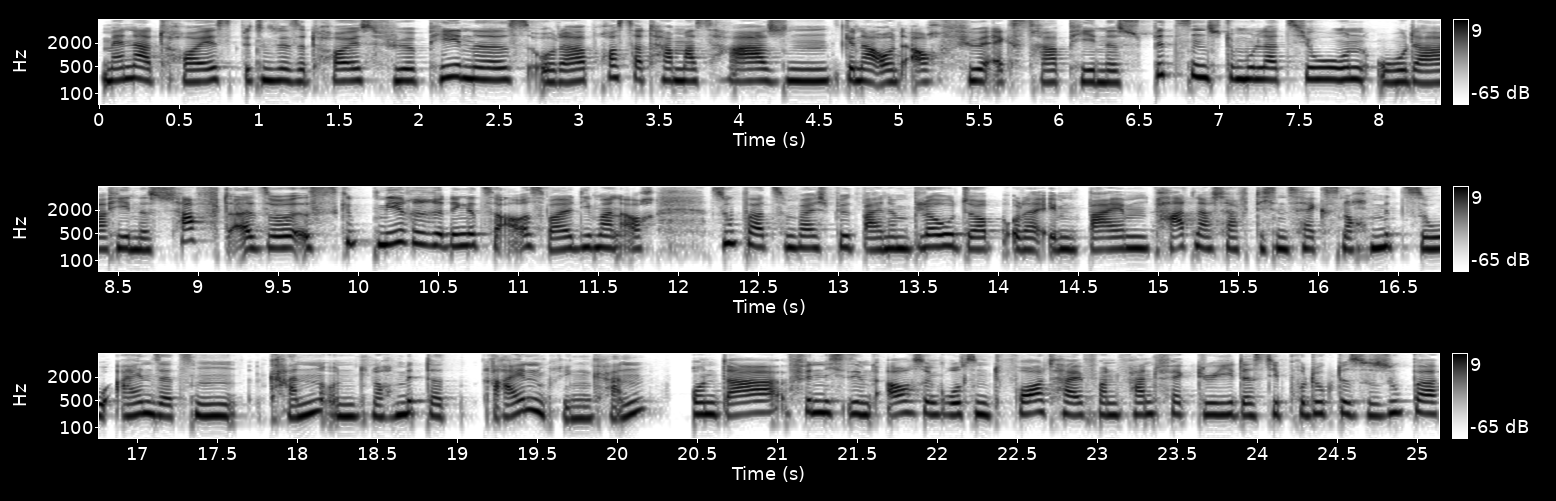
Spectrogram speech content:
Männer-Toys bzw. Toys für Penis oder Prostatamassagen, genau, und auch für extra Penis-Spitzenstimulation oder Penis-Schaft. Also es gibt mehrere Dinge zur Auswahl, die man auch super zum Beispiel bei einem Blowjob oder eben beim partnerschaftlichen Sex noch mit so einsetzen kann und noch mit da reinbringen kann. Und da finde ich eben auch so einen großen Vorteil von Fun Factory, dass die Produkte so super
